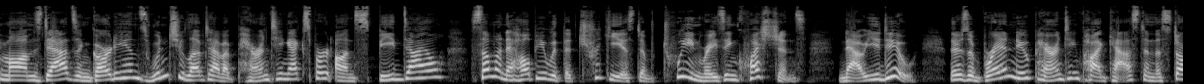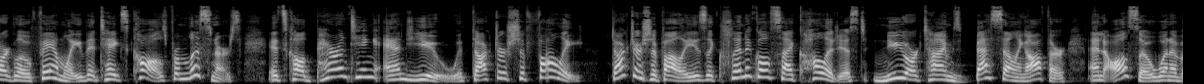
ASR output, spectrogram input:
Moms, dads, and guardians, wouldn't you love to have a parenting expert on speed dial? Someone to help you with the trickiest of tween raising questions. Now you do. There's a brand new parenting podcast in the Starglow family that takes calls from listeners. It's called Parenting and You with Dr. Shefali. Dr. Shefali is a clinical psychologist, New York Times bestselling author, and also one of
